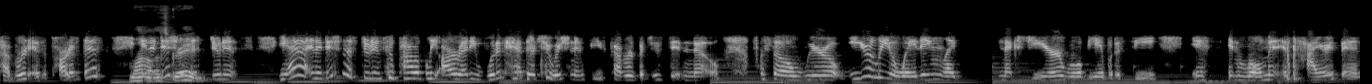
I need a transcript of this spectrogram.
covered as a part of this. Wow, in addition to students, yeah, in addition to students who probably already would have had their tuition and fees covered but just didn't know. So we're eagerly awaiting like next year we'll be able to see if enrollment is higher than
